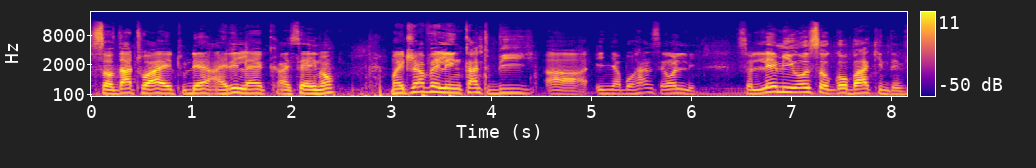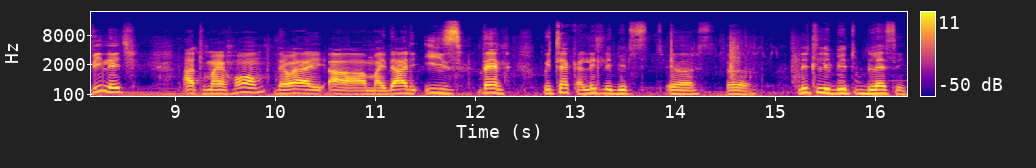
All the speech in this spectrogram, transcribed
So that's why today I really like. I say, you know, my traveling can't be uh, in Nyabohanse only. So let me also go back in the village at my home, the way I, uh, my dad is. Then we take a little bit, uh, uh, little bit blessing.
